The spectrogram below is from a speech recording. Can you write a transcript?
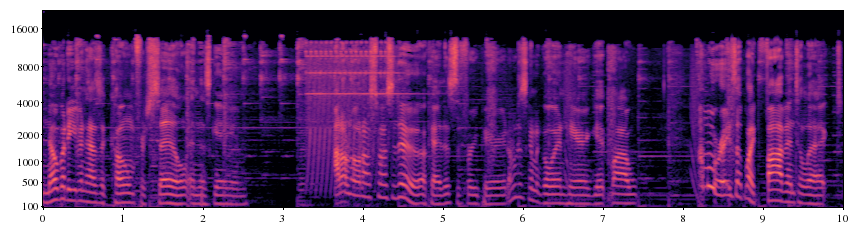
Nobody even has a comb for sale in this game. I don't know what I'm supposed to do. Okay, this is the free period. I'm just gonna go in here and get my... I'm gonna raise up like five intellect.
